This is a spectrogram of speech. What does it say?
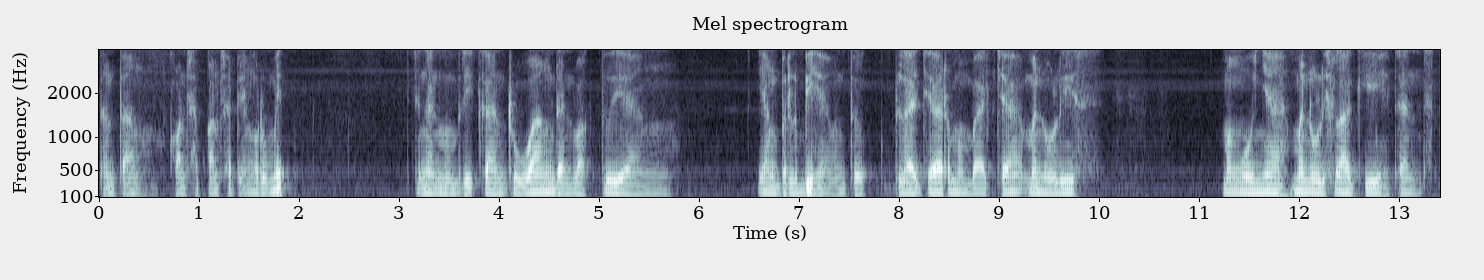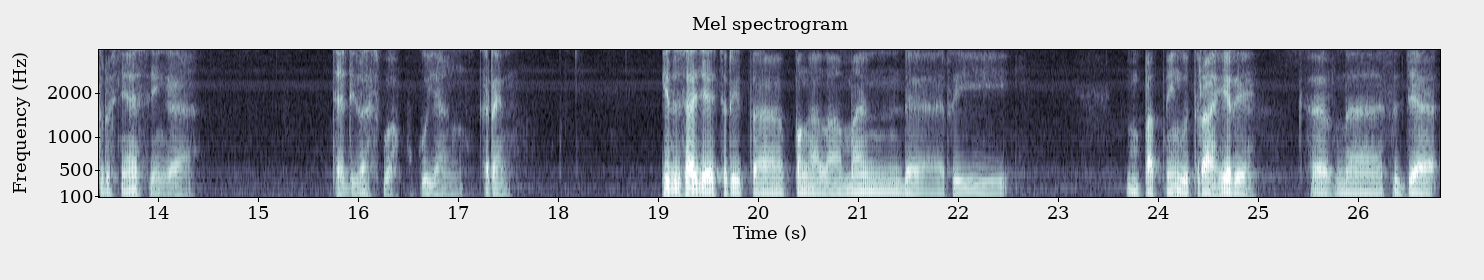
tentang konsep-konsep yang rumit dengan memberikan ruang dan waktu yang yang berlebih ya untuk belajar, membaca, menulis, mengunyah, menulis lagi dan seterusnya sehingga jadilah sebuah buku yang keren. Itu saja cerita pengalaman dari empat minggu terakhir ya, karena sejak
